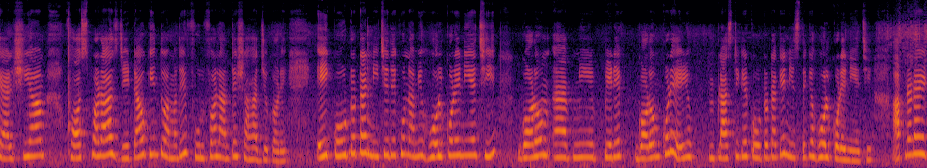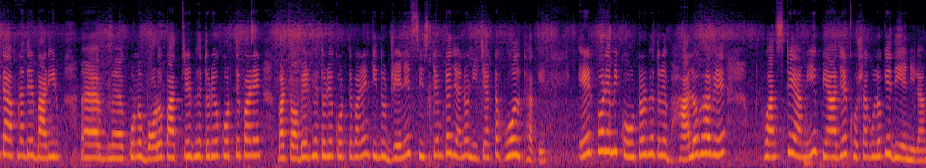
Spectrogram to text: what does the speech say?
ক্যালসিয়াম, ফসফরাস যেটাও কিন্তু আমাদের ফুল ফল আনতে সাহায্য করে। এই কৌটোটার নিচে দেখুন আমি হোল করে নিয়েছি, গরম পেরেক গরম করে এই প্লাস্টিকের কৌটোটাকে নিচ থেকে হোল করে নিয়েছি। আপনারা এটা আপনাদের বাড়ির কোনো বড় পাত্রের ভেতরেও করতে পারেন বা টবের ভেতরেও করতে পারেন, কিন্তু ড্রেনেজ সিস্টেমটা যেন নিচে একটা হোল থাকে। এরপরে আমি কৌটোর ভেতরে ভালোভাবে ফার্স্টে আমি পেঁয়াজের খোসাগুলোকে দিয়ে নিলাম।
